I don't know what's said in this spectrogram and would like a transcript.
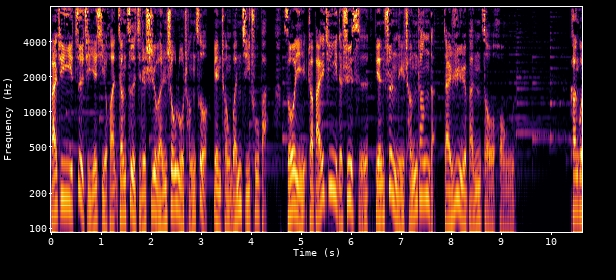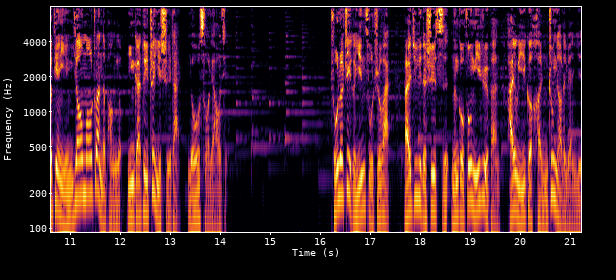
白居易自己也喜欢将自己的诗文收录成册，变成文集出版，所以这白居易的诗词便顺理成章的在日本走红了。看过电影《妖猫传》的朋友应该对这一时代有所了解。除了这个因素之外，白居易的诗词能够风靡日本，还有一个很重要的原因，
